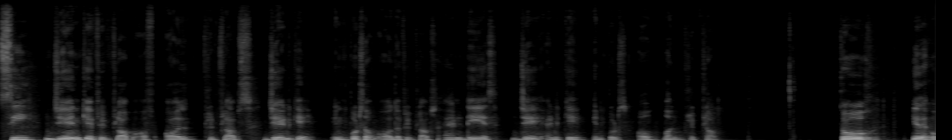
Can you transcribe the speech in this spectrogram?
C J and K flip flop of all flip flops J and K inputs of all the flip flops and D is J and K inputs of one flip flop तो ये देखो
